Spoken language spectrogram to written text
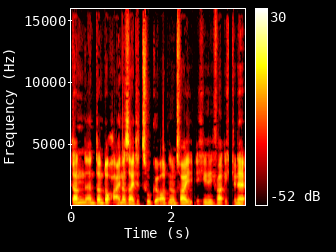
dann, äh, dann doch einer Seite zugeordnet. Und zwar, ich, ich, war, ich bin ja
